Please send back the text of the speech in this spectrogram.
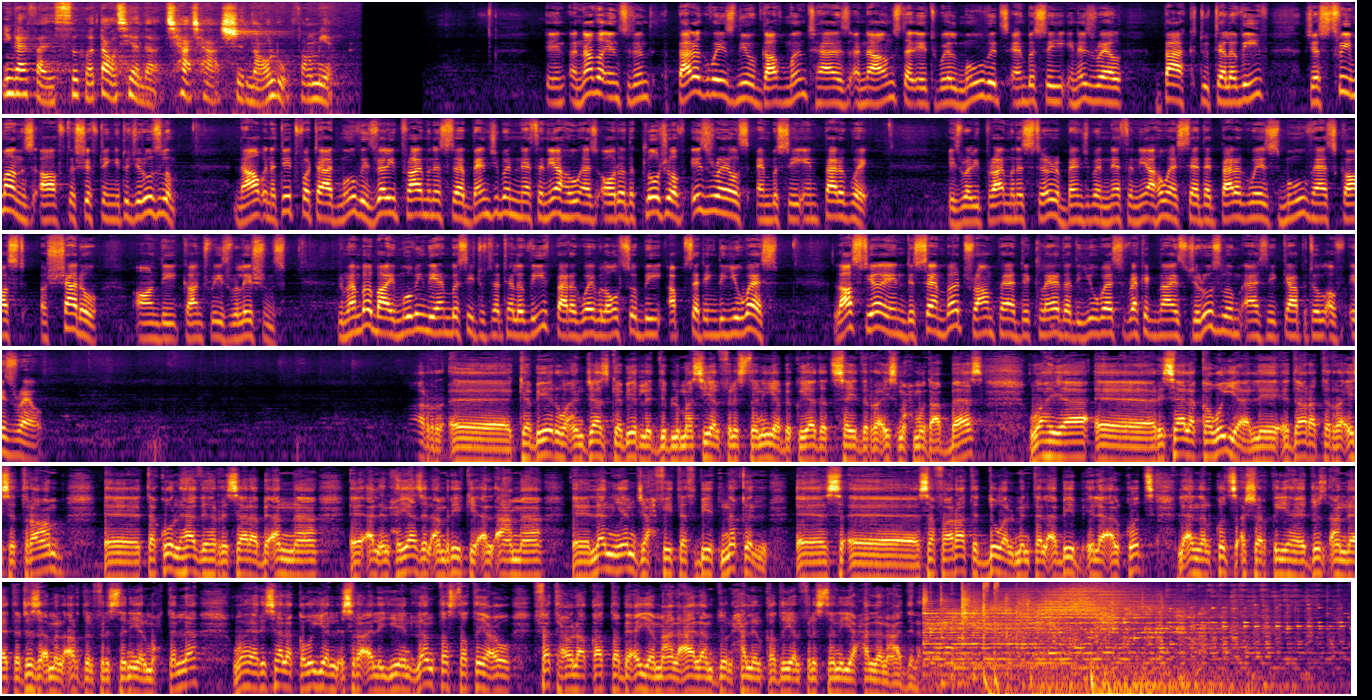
应该反思和道歉的，恰恰是瑙鲁方面。In another incident, Paraguay's new government has announced that it will move its embassy in Israel back to Tel Aviv just three months after shifting it to Jerusalem. Now, in a tit for tat move, Israeli Prime Minister Benjamin Netanyahu has ordered the closure of Israel's embassy in Paraguay. Israeli Prime Minister Benjamin Netanyahu has said that Paraguay's move has cast a shadow on the country's relations. Remember, by moving the embassy to Tel Aviv, Paraguay will also be upsetting the U.S. Last year in December, Trump had declared that the U.S. recognized Jerusalem as the capital of Israel. كبير وإنجاز كبير للدبلوماسية الفلسطينية بقيادة السيد الرئيس محمود عباس وهي رسالة قوية لإدارة الرئيس ترامب. تقول هذه الرسالة بأن الانحياز الأمريكي الأعمى لن ينجح في تثبيت نقل سفارات الدول من تل أبيب إلى القدس لأن القدس الشرقية هي جزءا لا يتجزأ من الأرض الفلسطينية المحتلة. وهي رسالة قوية للإسرائيليين لن تستطيعوا فتح علاقات طبيعية مع العالم العالم دون حل القضية الفلسطينية حلا عادلا.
